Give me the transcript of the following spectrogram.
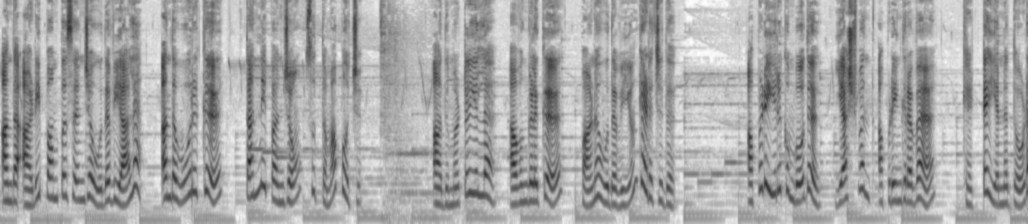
அந்த அடி பம்பு செஞ்ச உதவியால அந்த ஊருக்கு தண்ணி பஞ்சம் சுத்தமா போச்சு. அது மட்டும் இல்ல அவங்களுக்கு பண உதவியும் கிடைச்சது. அப்படி இருக்கும்போது யஷ்வந்த் அப்படிங்கிறவன் கெட்ட எண்ணத்தோட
